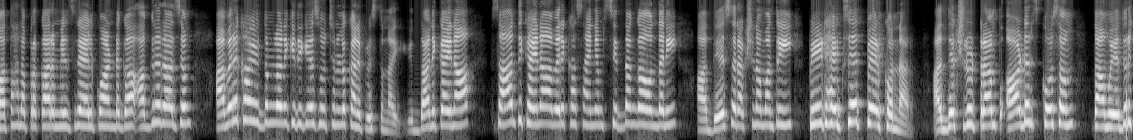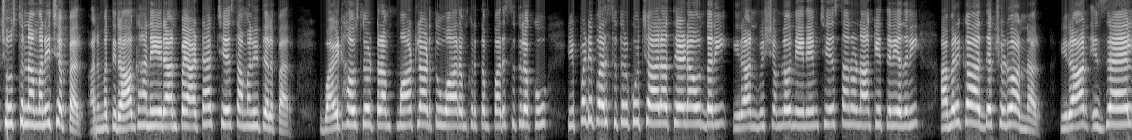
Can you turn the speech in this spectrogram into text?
మతాల ప్రకారం ఇజ్రాయెల్కు అండగా అగ్రరాజ్యం అమెరికా యుద్ధంలోనికి దిగే సూచనలు కనిపిస్తున్నాయి. యుద్ధానికైనా శాంతికైనా అమెరికా సైన్యం సిద్ధంగా ఉందని ఆ దేశ రక్షణ మంత్రి పీట్ హెగ్సేత్ పేర్కొన్నారు. అధ్యక్షుడు ట్రంప్ ఆర్డర్స్ కోసం తాము ఎదురు చూస్తున్నామని చెప్పారు. అనుమతి రాగానే ఇరాన్ పై అటాక్ చేస్తామని తెలిపారు. వైట్ హౌస్లో ట్రంప్ మాట్లాడుతూ వారం క్రితం పరిస్థితులకు ఇప్పటి పరిస్థితులకు చాలా తేడా ఉందని ఇరాన్ విషయంలో నేనేం చేస్తానో నాకే తెలియదని అమెరికా అధ్యక్షుడు అన్నారు. ఇరాన్ ఇజ్రాయెల్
